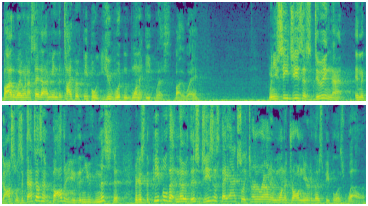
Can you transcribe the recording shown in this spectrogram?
by the way, when I say that, I mean the type of people you wouldn't want to eat with, by the way. When you see Jesus doing that in the Gospels, if that doesn't bother you, then you've missed it. Because the people that know this Jesus, they actually turn around and want to draw near to those people as well.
